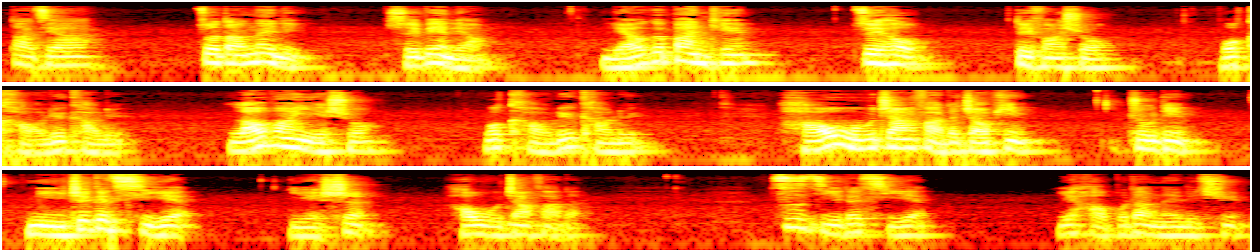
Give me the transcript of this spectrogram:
大家坐到那里随便聊，聊个半天，最后对方说“我考虑考虑”，老板也说“我考虑考虑”，毫无章法的招聘，注定你这个企业也是毫无章法的，自己的企业也好不到哪里去。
